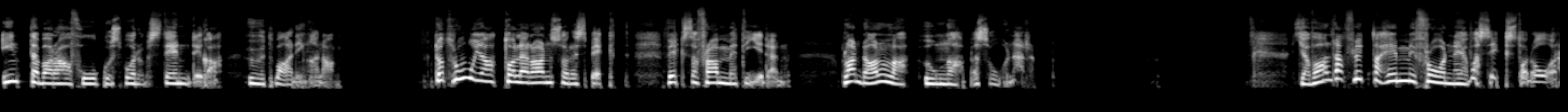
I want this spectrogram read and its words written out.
Inte bara ha fokus på de ständiga utmaningarna. Då tror jag att tolerans och respekt växer fram med tiden bland alla unga personer. Jag valde att flytta hemifrån när jag var 16 år.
